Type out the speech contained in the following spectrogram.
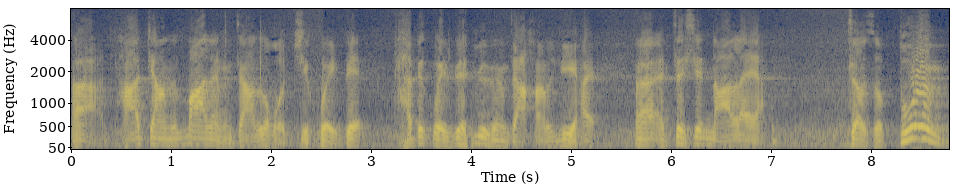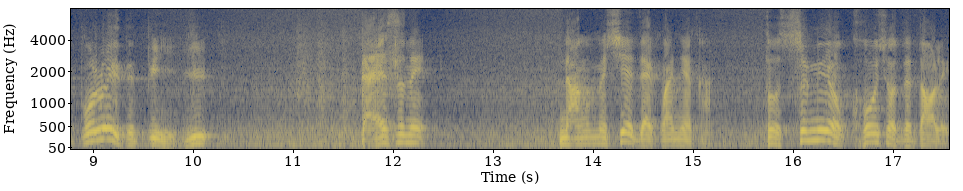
啊，他讲骂人家逻辑诡辩，他的诡辩比人家还厉害，啊，这些拿来呀，叫做不伦不类的比喻。但是呢，拿我们现在观念看，都深有科学的道理，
